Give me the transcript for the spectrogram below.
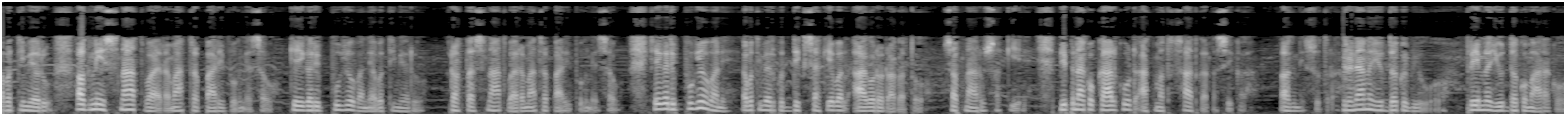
अब तिमीहरू अग्नि स्नात भएर मात्र पारी पुग्नेछौ केही गरी पुग्यो भने अब तिमीहरू रक्त स्नात भएर मात्र पारी पुग्नेछौ केही गरी पुग्यो भने अब तिमीहरूको दीक्षा केवल आगो र रगत हो। सपनाहरू सकिए। विपनाको कालकुट आत्मसात गर्न सिक। अग्निसूत्र। घृणा न युद्धको बिउ हो। प्रेम न युद्धको मारक हो।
